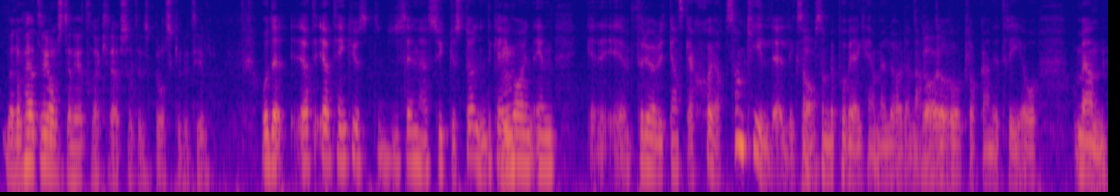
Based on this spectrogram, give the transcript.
Men de här tre omständigheterna krävs för att ett brott ska bli till. Och det, jag, jag tänker just, du säger den här cykelstölden, det kan ju mm. vara en, en, för övrigt ganska skötsam kille liksom, ja. som är på väg hem en lördag natt ja, ja. Och, och, klockan är tre och, men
